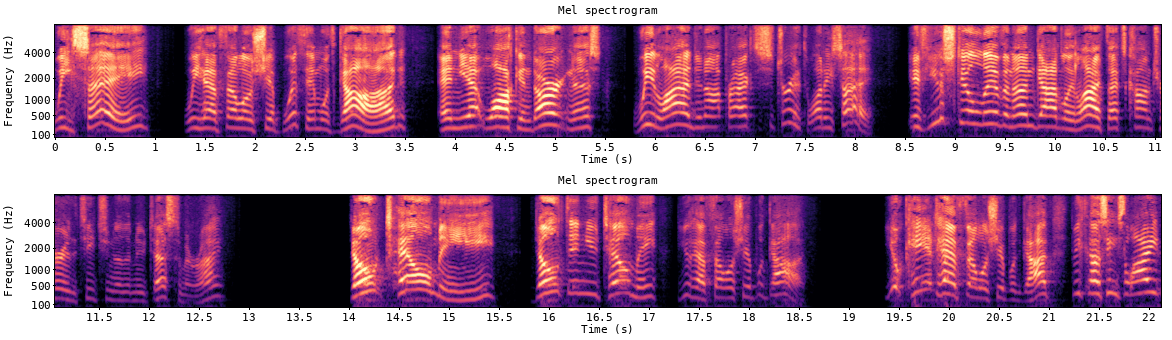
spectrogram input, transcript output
We say we have fellowship with Him, with God, and yet walk in darkness. We lie and do not practice the truth. What did He say? If you still live an ungodly life, that's contrary to the teaching of the New Testament, right? Don't tell me, don't then you tell me you have fellowship with God. You can't have fellowship with God because He's light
